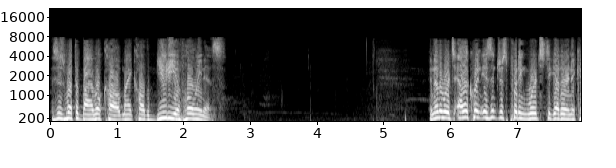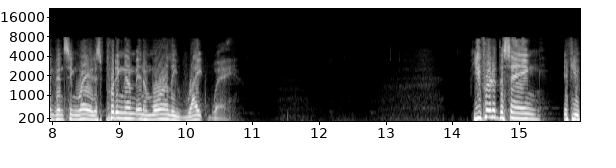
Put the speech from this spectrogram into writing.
This is what the Bible call, might call the beauty of holiness. In other words, eloquent isn't just putting words together in a convincing way, it is putting them in a morally right way. You've heard of the saying, if you,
